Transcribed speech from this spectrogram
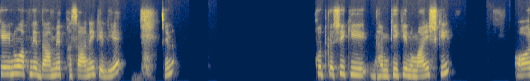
کہ انہوں اپنے دام میں پھنسانے کے لیے، ہے نا خودکشی کی دھمکی کی نمائش کی اور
